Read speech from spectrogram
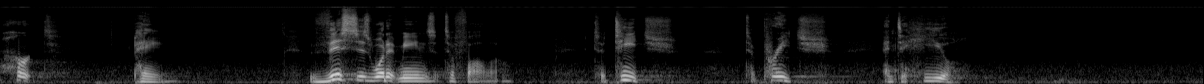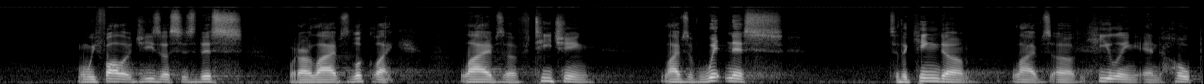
hurt, pain. This is what it means to follow, to teach, to preach, and to heal. When we follow Jesus, is this what our lives look like lives of teaching, lives of witness to the kingdom, lives of healing and hope.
